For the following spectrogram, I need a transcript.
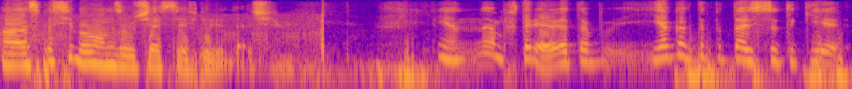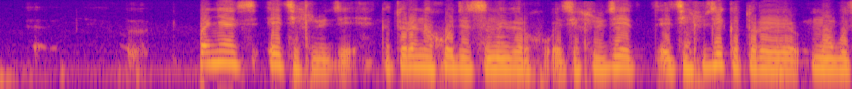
А, спасибо вам за участие в передаче. Я, ну, повторяю, это я как-то пытаюсь все-таки понять этих людей, которые находятся наверху, этих людей, этих людей, которые могут,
